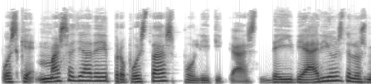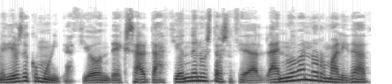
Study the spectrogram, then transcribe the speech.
Pues que más allá de propuestas políticas, de idearios de los medios de comunicación, de exaltación de nuestra sociedad, la nueva normalidad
